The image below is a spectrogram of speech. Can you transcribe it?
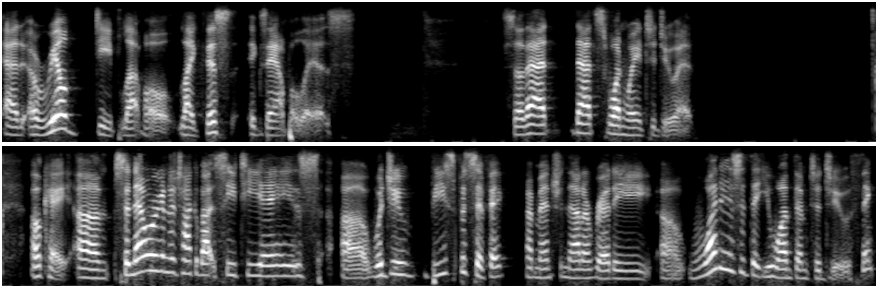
at a real deep level like this example is so that that's one way to do it Okay, um, so now we're going to talk about CTAs. Uh, would you be specific? I mentioned that already. Uh, what is it that you want them to do? Think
